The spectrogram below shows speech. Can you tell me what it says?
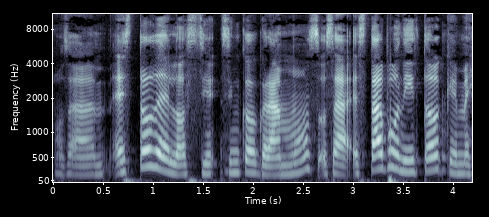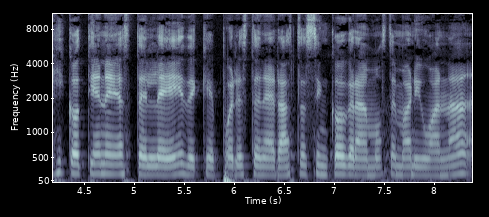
O sea, esto de los 5 gramos, o sea, está bonito que México tiene esta ley de que puedes tener hasta 5 gramos de marihuana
